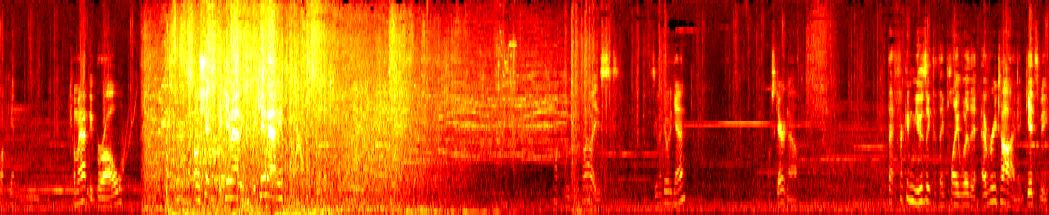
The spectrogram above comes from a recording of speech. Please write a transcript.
Fucking. Come at me, bro. Oh shit! They came at me! They came at me! Christ. Is he gonna do it again? I'm scared now. That freaking music that they play with it every time, it gets me. Oh,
